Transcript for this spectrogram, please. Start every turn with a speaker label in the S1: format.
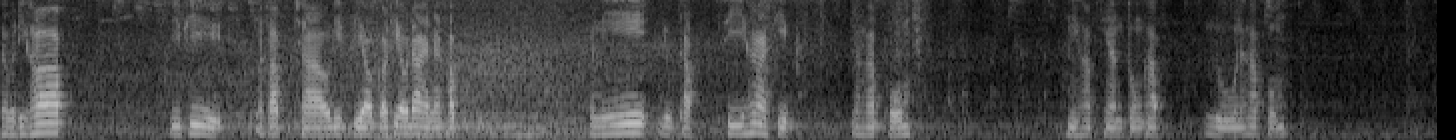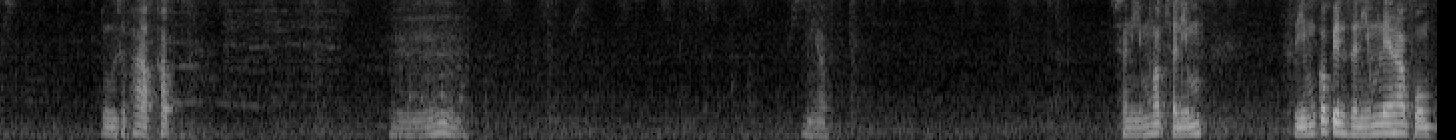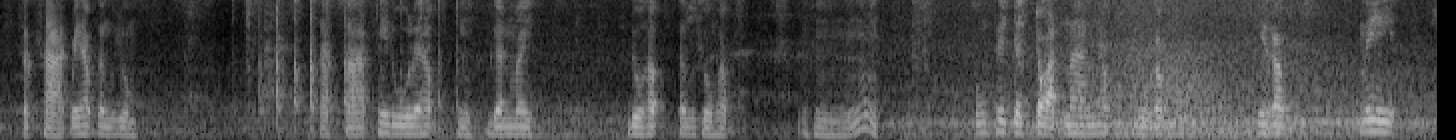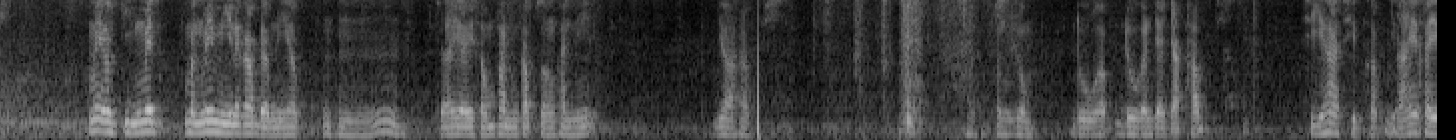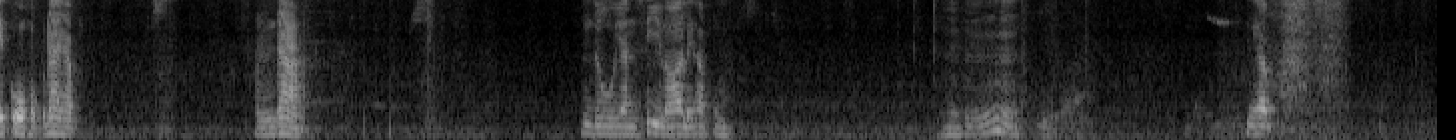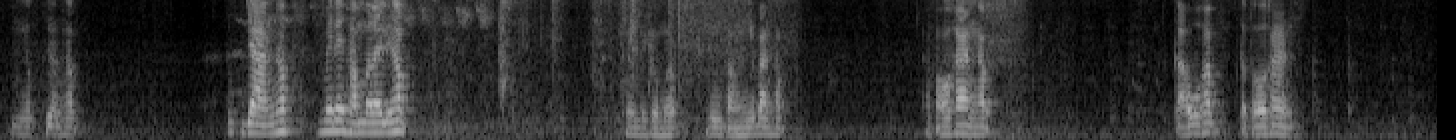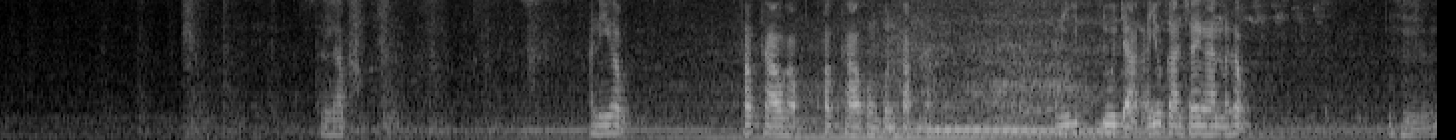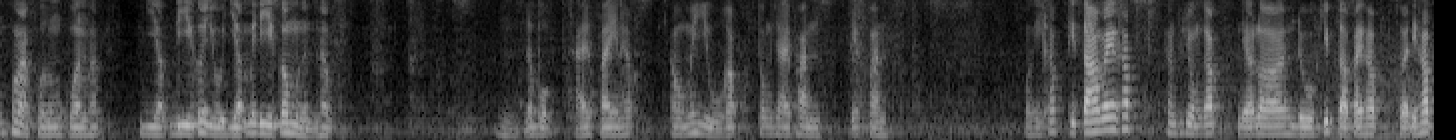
S1: สวัสดีครับ พี่พี่นะครับ ชาวลิดเดียวก็เที่ยวได้นะครับ วันนี้อยู่กับ C 5 0นะครับ ผม นี่ครับงานตรงครับดูนะครับผม ดูสภาพครับอืมนี่ครับ สนิมครับสนิม สนิมก็เป็นสนิมเลยครับ ผมสักสากเลยครับท่านผู้ชมสักสากให้ดูเลยครับนี่เดือนไม่ดูครับท่านผู้ชมครับหือสงสัยจะจอดนานครับดูครับนี่ครับ ไม่ ไม่เอาจริงไม่มันไม่มีนะครับ แบบนี้ครับหือใจใหญ่สัมพันธ์กับสองคันนี้ ยอดครับท่านผู้ชม ดูครับดูกันจะจักครับ สี่ห้าสิบครับ อย่าให้ใครโกหกได้ครับฮอนด้าดูยันสี่ล้อเลยครับผมนี่ครับ นี่ครับเครื่องครับ ทุกอย่างครับ ไม่ได้ทำอะไรเลยครับท่านผู้ชมครับ ดูฝั่งนี้บ้างครับกระเป๋าข้างครับ เก๋าครับกระเป๋าข้าง นี่ครับ อันนี้ครับพักเท้าครับพักเท้าของคนขับนะครับอันนี้ดูจากอายุการใช้งานนะครับอือหือมากพอสมควรครับ เหยียบดีก็อยู่เหยียบไม่ดีก็หมื่นครับอืมระบบสายไฟนะครับ เอาไม่อยู่ครับต้องใช้พันเตียฟันโอเคครับ ติดตามไว้ครับท่านผู้ชมครับ เดี๋ยวรอดูคลิปต่อไปครับ สวัสดีครับ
